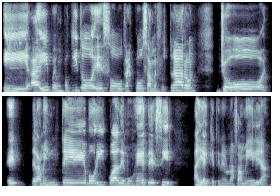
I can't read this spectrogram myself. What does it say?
Y ahí, pues un poquito eso, otras cosas me frustraron. Yo, eh, de la mente boricua, de mujer, decir, ay, hay que tener una familia.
